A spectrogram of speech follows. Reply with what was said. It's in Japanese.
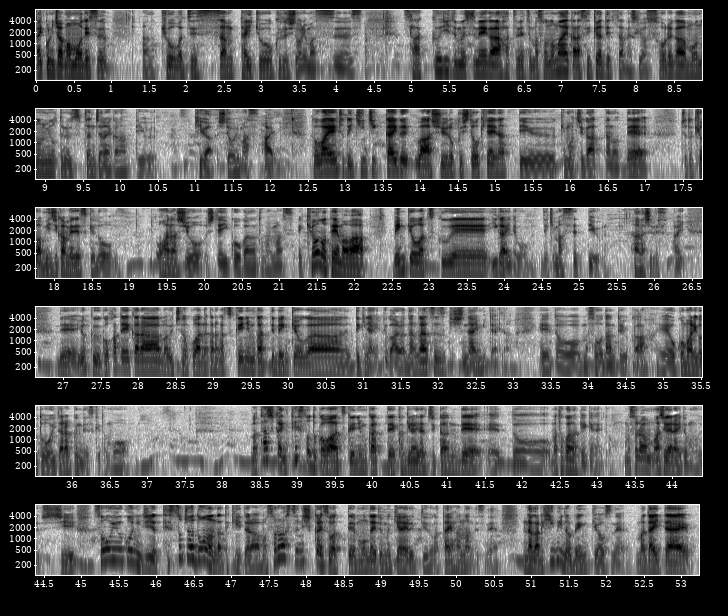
はい、こんにちは、まもです。あの、今日は絶賛体調を崩しております。昨日娘が発熱、まあ、その前から咳は出てたんですけど、それがものの見事に移ったんじゃないかなっていう気がしております。はい。とはいえ、ちょっと1日1回ぐらいは収録しておきたいなっていう気持ちがあったので、ちょっと今日は短めですけど、お話をしていこうかなと思います。え今日のテーマは、勉強は机以外でもできますっていう話です。はい、でよくご家庭から、まあ、うちの子はなかなか机に向かって勉強ができないというかあるいは長続きしないみたいな、えーとまあ、相談というか、えー、お困りごとをいただくんですけども。まあ、確かにテストとかは机に向かって限られた時間で、えーとまあ、解かなきゃいけないと、まあ、それは間違いないと思うしそういう子にじゃテスト中はどうなんだって聞いたら、まあ、それは普通にしっかり座って問題と向き合えるっていうのが大半なんですねだから日々の勉強ですね、まあ、大体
